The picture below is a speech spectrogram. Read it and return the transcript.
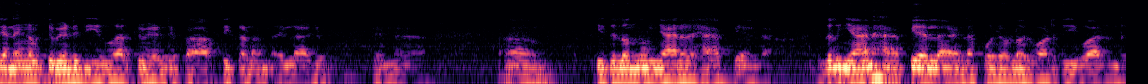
ജനങ്ങൾക്ക് വേണ്ടി ദ്വീപുകാർക്ക് വേണ്ടി പ്രാർത്ഥിക്കണം എല്ലാവരും. പിന്നെ ഇതിലൊന്നും ഞാനൊരു ഹാപ്പിയല്ല ഇതിൽ ഞാൻ ഹാപ്പിയല്ല എന്നെ പോലെയുള്ള ഒരുപാട് ദ്വീപുകാരുണ്ട്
